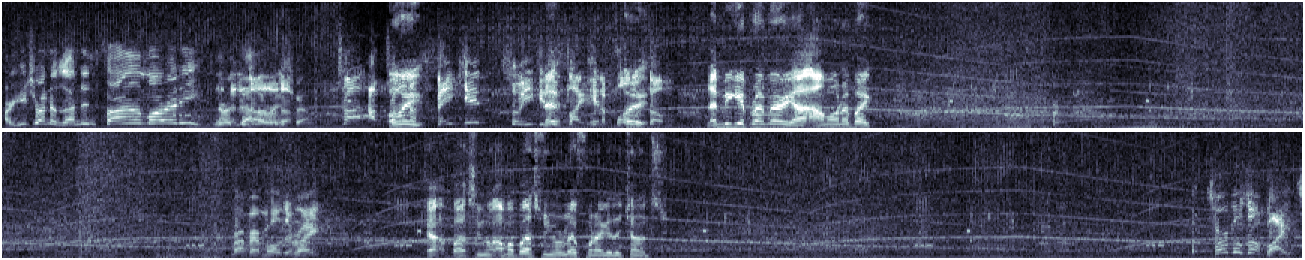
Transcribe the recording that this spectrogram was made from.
Are you trying to London style him already? Northbound No, El no, Rancho. I'm trying, I'm trying Okay. to fake it so he can Let- just like hit a pole okay. with them. Let me get primary. I, I'm on a bike. If I remember holding right. Yeah, passing. I'm gonna pass on your left when I get the chance. Turbos on bikes.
